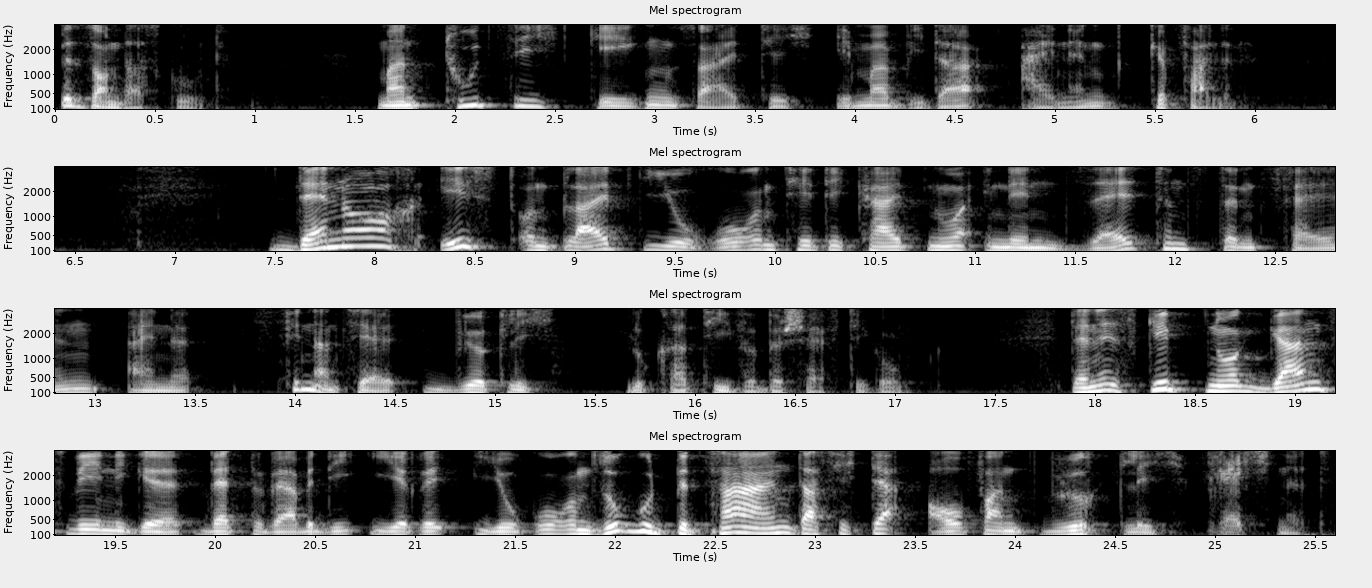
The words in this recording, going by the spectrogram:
besonders gut. Man tut sich gegenseitig immer wieder einen Gefallen. Dennoch ist und bleibt die Jurorentätigkeit nur in den seltensten Fällen eine finanziell wirklich lukrative Beschäftigung. Denn es gibt nur ganz wenige Wettbewerbe, die ihre Juroren so gut bezahlen, dass sich der Aufwand wirklich rechnet.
